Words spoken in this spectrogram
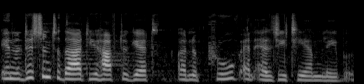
In addition to that, you have to get an approve and LGTM label.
